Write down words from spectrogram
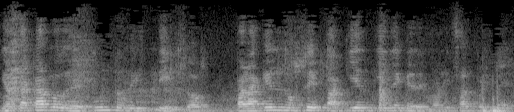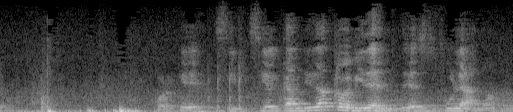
y atacarlo desde puntos distintos para que él no sepa quién tiene que demonizar primero. Porque si, si el candidato evidente es fulano,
